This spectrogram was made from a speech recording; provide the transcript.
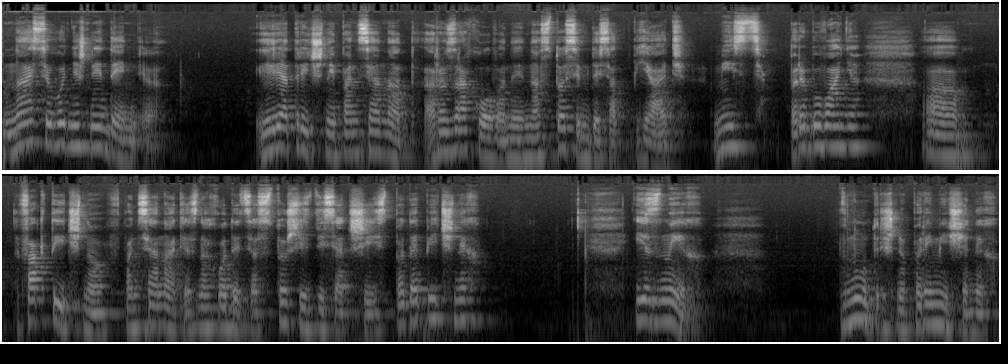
На сьогоднішній день е, геріатричний пансіонат розрахований на 175 місць перебування. Е, Фактично в пансіонаті знаходиться 166 подопічних. Із них внутрішньо переміщених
